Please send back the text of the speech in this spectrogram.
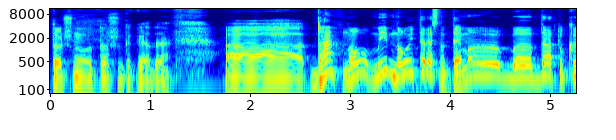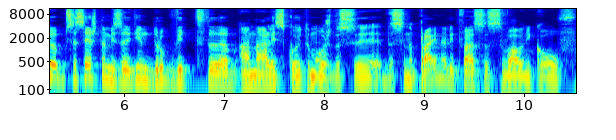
Точно, точно така, да. А, да, много, много интересна тема. Да, тук се сещам и за един друг вид анализ, който може да се, да се направи. Нали? Това с Вал Николов,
